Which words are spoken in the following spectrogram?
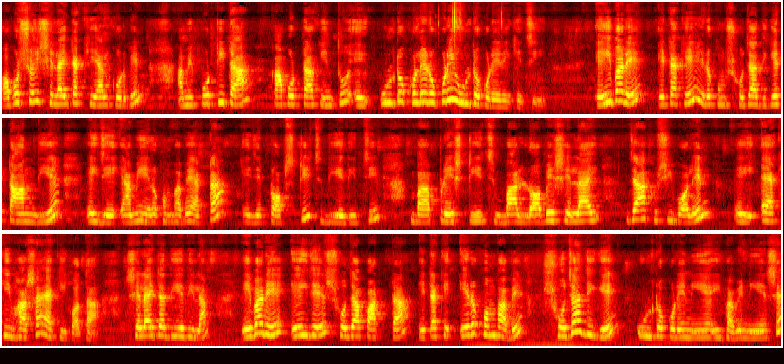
অবশ্যই সেলাইটা খেয়াল করবেন। আমি পট্টিটা, কাপড়টা কিন্তু এই উল্টো খোলের ওপরেই উল্টো করে রেখেছি। এইবারে এটাকে এরকম সোজা দিকে টান দিয়ে এই যে আমি এরকমভাবে একটা এই যে টপ স্টিচ দিয়ে দিচ্ছি বা প্রে স্টিচ বা লবে সেলাই, যা খুশি বলেন, এই একই ভাষা, একই কথা। সেলাইটা দিয়ে দিলাম। এবারে এই যে সোজা পাটটা, এটাকে এরকমভাবে সোজা দিকে উল্টো করে নিয়ে এইভাবে নিয়ে এসে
